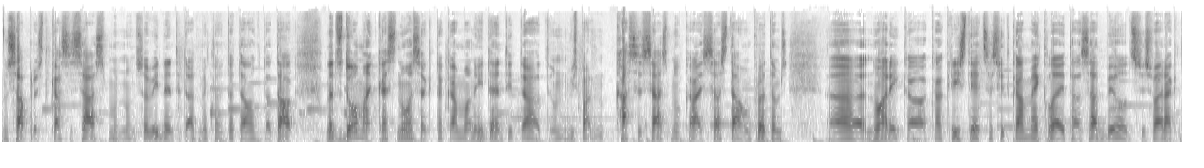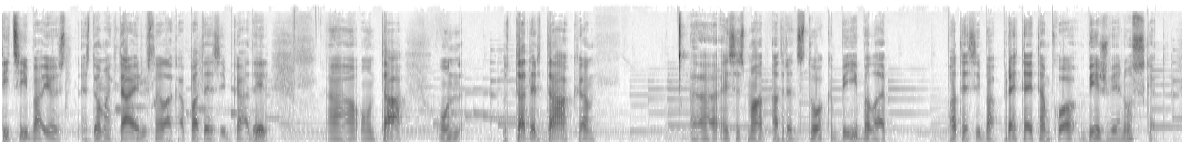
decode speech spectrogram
nu, saprast, kas es esmu un, un savu identitāti meklēt, tā tālāk. Tā tālāk. Un tad es domāju, kas nosaka kā, manu identitāti un vispār, nu, kas es esmu, kā es sastāvu. Un, protams, uh, nu, arī kā, kā kristietis, es meklēju tās atbildes visvairāk ticībā, jo es, es domāju, ka tā ir vislielākā patiesība, kāda ir. Uh, un tā, un, nu, tad ir tā, ka uh, es esmu atradzis to, ka Bībelē patiesībā pretēji tam, ko bieži vien uzskata,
